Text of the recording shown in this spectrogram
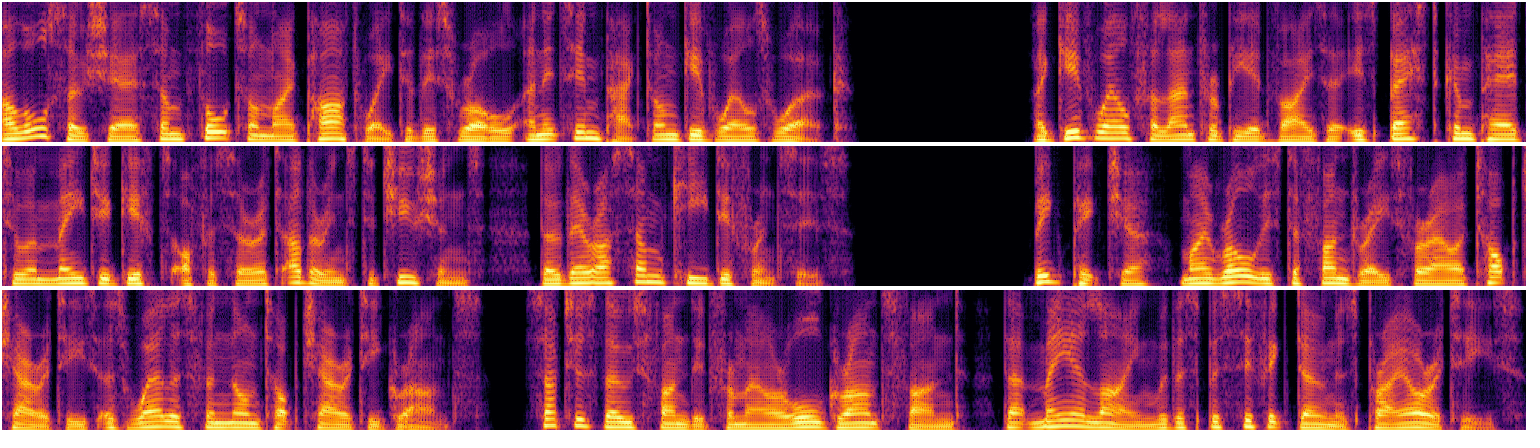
I'll also share some thoughts on my pathway to this role and its impact on GiveWell's work. A GiveWell philanthropy advisor is best compared to a major gifts officer at other institutions, though there are some key differences. Big picture, my role is to fundraise for our top charities as well as for non top charity grants, such as those funded from our All Grants Fund, that may align with a specific donor's priorities.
